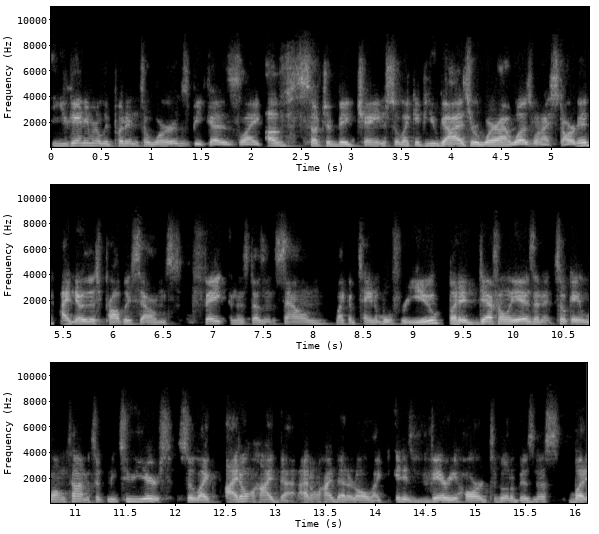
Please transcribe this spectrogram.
you can't even really put it into words because like of such a big change. So like if you guys are where i was when i started i know this probably sounds fake and this doesn't sound like obtainable for you but it definitely is and it took a long time it took me two years so like i don't hide that i don't hide that at all like it is very hard to build a business but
